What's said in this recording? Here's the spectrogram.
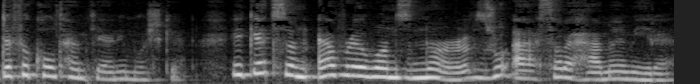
difficult هم که یعنی مشکل It gets on everyone's nerves رو اعصاب همه میره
